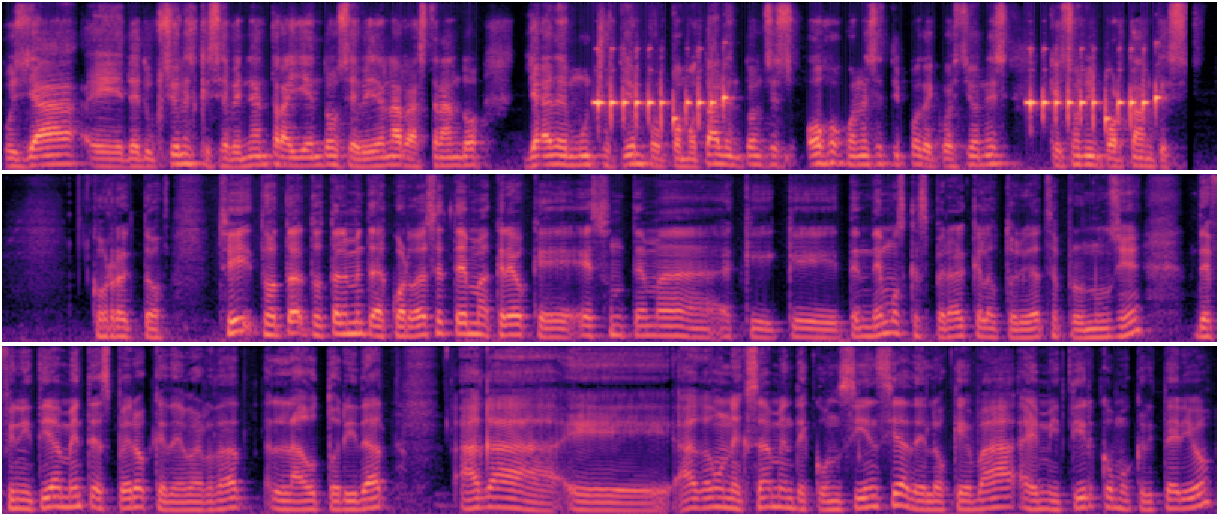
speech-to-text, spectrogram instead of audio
pues ya eh, deducciones que se venían trayendo, se venían arrastrando ya de mucho tiempo como tal. Entonces, ojo con ese tipo de cuestiones que son importantes. Correcto. Sí, tota-, totalmente de acuerdo. Ese tema creo que es un tema que, que tenemos que esperar que la autoridad se pronuncie. Definitivamente espero que de verdad la autoridad haga, eh, haga un examen de conciencia de lo que va a emitir como criterio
